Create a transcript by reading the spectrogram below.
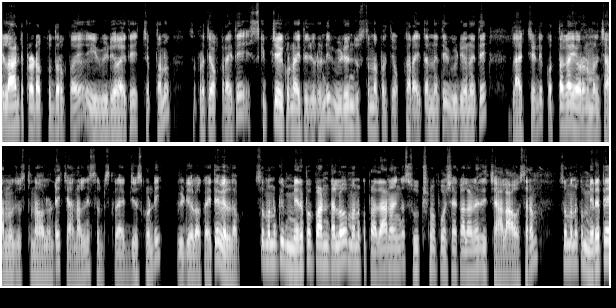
ఎలాంటి ప్రోడక్ట్ దొరుకుతాయో ఈ వీడియోలో అయితే చెప్తాను. సో ప్రతి ఒక్కరైతే స్కిప్ చేయకుండా అయితే చూడండి. వీడియోని చూస్తున్న ప్రతి ఒక్క రైతన్న అయితే వీడియోని అయితే లైక్ చేయండి. కొత్తగా ఎవరైనా మన ఛానల్ చూస్తున్న వాళ్ళు ఉంటే ఛానల్ని సబ్స్క్రైబ్ చేసుకోండి. వీడియోలోకి అయితే వెళ్దాం. సో మనకి మిరప పంటలో మనకు ప్రధానంగా సూక్ష్మ పోషకాలు అనేది చాలా అవసరం. సో మనకు మిరపే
